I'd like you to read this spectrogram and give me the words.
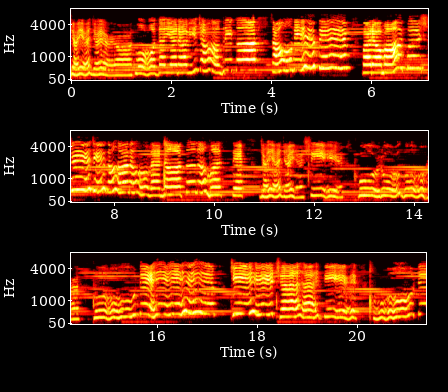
जय जय आत्मोदय रविचन्द्रिका सौदीप्ते परमात्म श्रीचिदानन्दनाथ नमस्ते जय जय श्री गुरु गुह मूर्ते चीचति ऊटे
